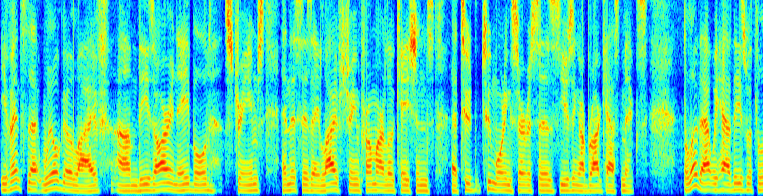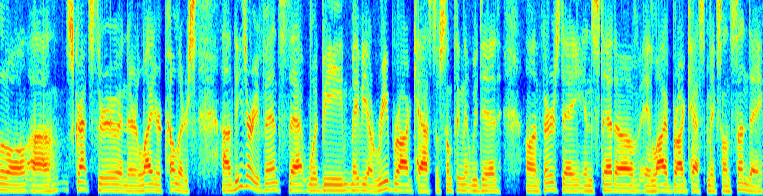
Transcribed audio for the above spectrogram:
events that will go live. Um, these are enabled streams, and this is a live stream from our locations at two, two morning services using our broadcast mix. Below that, we have these with a little uh, scratch through and they're lighter colors. Uh, these are events that would be maybe a rebroadcast of something that we did on Thursday instead of a live broadcast mix on Sunday.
